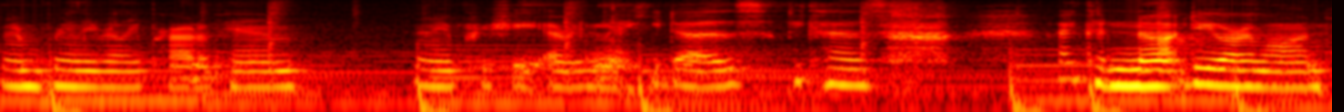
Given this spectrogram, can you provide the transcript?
And I'm really, really proud of him. And I appreciate everything that he does because I could not do our lawn.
